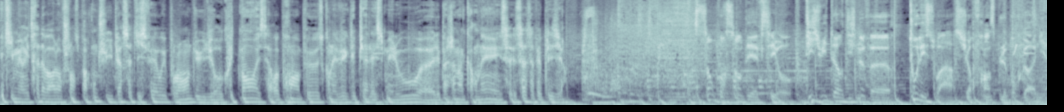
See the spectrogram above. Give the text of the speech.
et qui mériteraient d'avoir leur chance. Par contre, je suis hyper satisfait, oui, pour le moment du, du recrutement et ça reprend un peu ce qu'on a vu avec les Piales Melou, euh, les Benjamin Cornet. Et ça, ça fait plaisir. 100% DFCO, 18h-19h, tous les soirs sur France Bleu Bourgogne.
